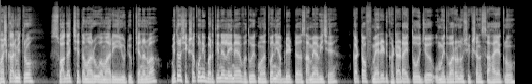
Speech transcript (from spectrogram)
નમસ્કાર મિત્રો, સ્વાગત છે તમારું અમારી યુટ્યુબ ચેનલમાં. મિત્રો, શિક્ષકોની ભરતીને લઈને વધુ એક મહત્વની અપડેટ સામે આવી છે. કટ ઓફ મેરિટ ઘટાડાય તો જ ઉમેદવારોનું શિક્ષણ સહાયકનું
